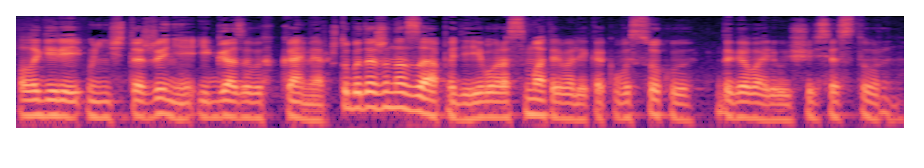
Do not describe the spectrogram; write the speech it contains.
лагерей уничтожения и газовых камер, чтобы даже на Западе его рассматривали как высокую договаривающуюся сторону.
